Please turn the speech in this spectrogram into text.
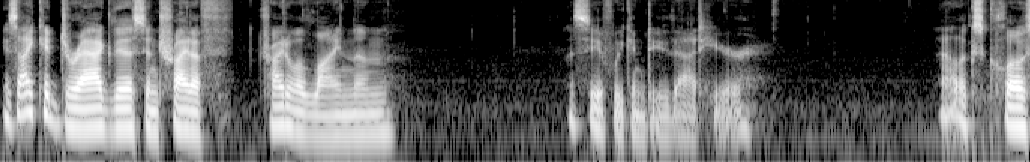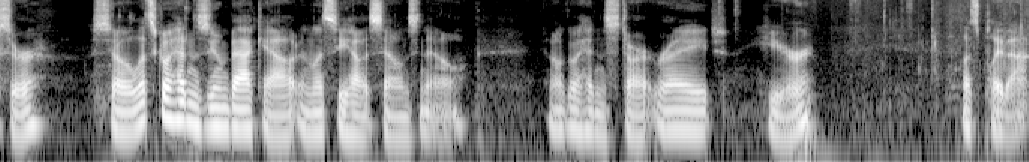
is I could drag this and try to try to align them Let's see if we can do that here. That looks closer. So let's go ahead and zoom back out and let's see how it sounds now. And I'll go ahead and start right here. Let's play that.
